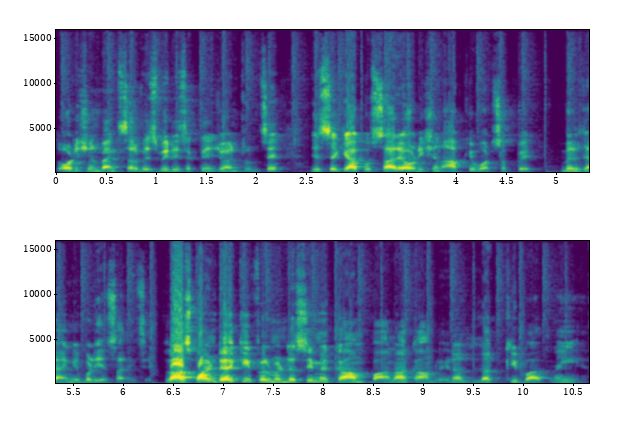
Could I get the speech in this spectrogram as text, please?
तो ऑडिशन बैंक सर्विस भी ले सकते हैं जॉइंट फ़िल्म से, जिससे कि आपको सारे ऑडिशन आपके व्हाट्सएप पे मिल जाएँगे बड़ी आसानी से। लास्ट पॉइंट है कि फ़िल्म इंडस्ट्री में काम पाना, काम लेना लक की बात नहीं है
